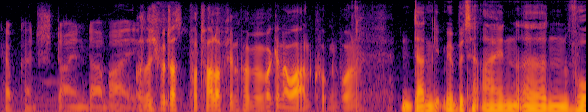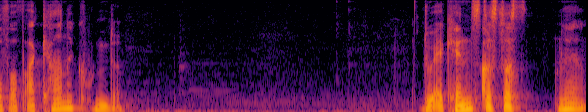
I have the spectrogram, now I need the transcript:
Ich habe keinen Stein dabei. Also ich würde das Portal auf jeden Fall mir mal genauer angucken wollen. Dann gib mir bitte einen, äh, einen Wurf auf Arkane Kunde. Du erkennst, dass das. Ja,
